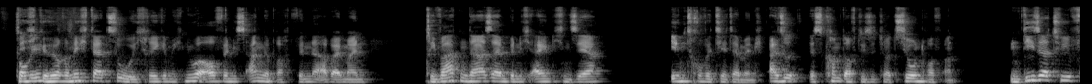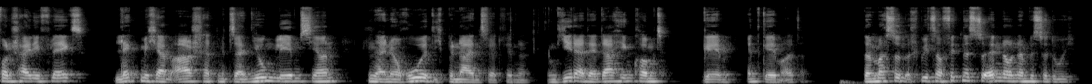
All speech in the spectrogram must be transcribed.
Ich Sorry. gehöre nicht dazu. Ich rege mich nur auf, wenn ich es angebracht finde, aber in meinem privaten Dasein bin ich eigentlich ein sehr introvertierter Mensch. Also es kommt auf die Situation drauf an. Und dieser Typ von Shiny Flakes leckt mich am Arsch, hat mit seinen jungen Lebensjahren schon eine Ruhe, die ich beneidenswert finde. Und jeder, der da hinkommt, Game, Endgame, Alter. Dann machst du, spielst du auf Fitness zu Ende und dann bist du durch.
